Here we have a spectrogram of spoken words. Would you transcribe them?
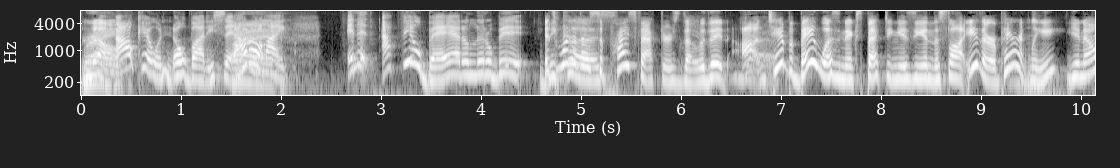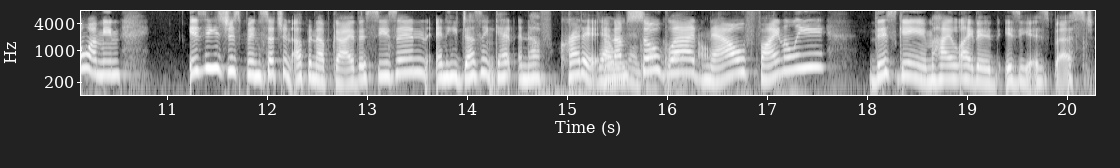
Right. No, I don't care what nobody said. Right. I don't like. And it, I feel bad a little bit. It's one of those surprise factors, though, that uh, yeah. uh, Tampa Bay wasn't expecting Izzy in the slot either. Apparently, you know, I mean, Izzy's just been such an up and up guy this season, and he doesn't get enough credit. Yeah, and I'm so glad now, finally, this game highlighted Izzy at his best.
